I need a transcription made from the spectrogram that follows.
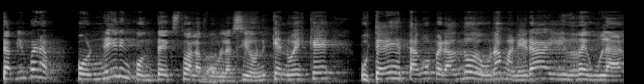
también para poner en contexto a la población, que no es que ustedes están operando de una manera irregular,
